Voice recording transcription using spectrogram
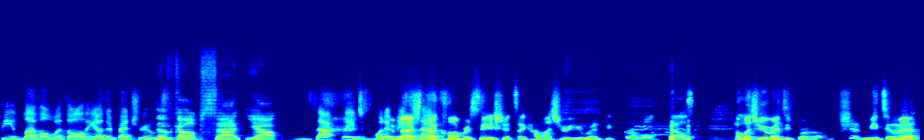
be level with all the other bedrooms They'll get upset. Yeah. exactly just what it Imagine that conversation. It's like, how much are you renting for? Well, thousand. how much are you renting for? Oh, shit, me too, man.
